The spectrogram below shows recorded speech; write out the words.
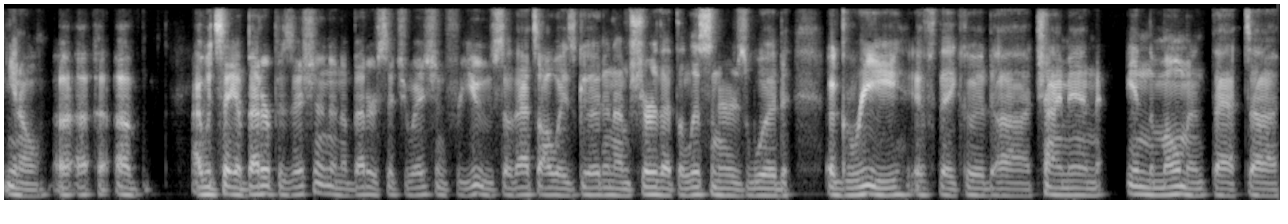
you know, a, a, a I would say a better position and a better situation for you. So that's always good. And I'm sure that the listeners would agree if they could uh, chime in in the moment that uh,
